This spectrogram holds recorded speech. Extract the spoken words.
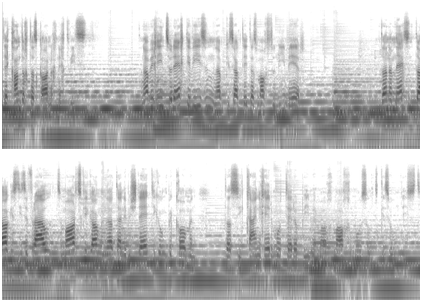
der kann doch das gar noch nicht wissen. Dann habe ich ihn zurechtgewiesen und habe gesagt, hey, das machst du nie mehr. Und dann am nächsten Tag ist diese Frau zum Arzt gegangen und hat eine Bestätigung bekommen, dass sie keine Chemotherapie mehr machen muss und gesund ist.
